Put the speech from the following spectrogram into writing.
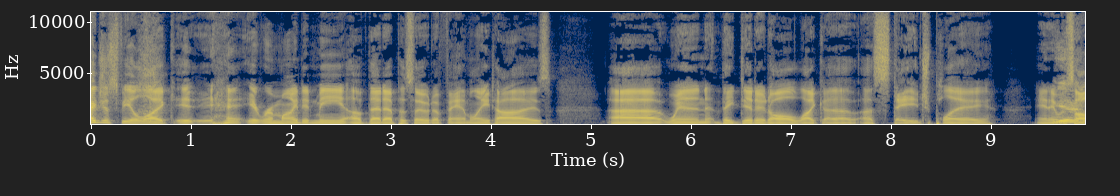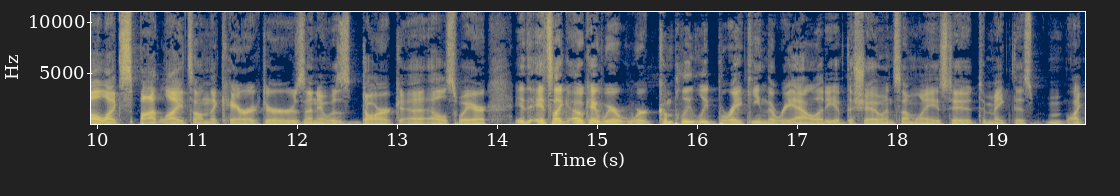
I just feel like it it reminded me of that episode of Family Ties uh when they did it all like a, a stage play and it yeah. was all like spotlights on the characters and it was dark uh, elsewhere it, it's like okay we're we're completely breaking the reality of the show in some ways to to make this like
